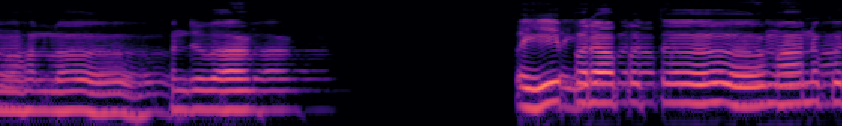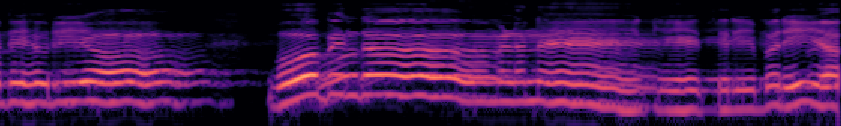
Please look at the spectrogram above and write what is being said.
ਮਹੱਲਾ ਪੰਜਵਾ। ਭਈ ਪ੍ਰਾਪਤ ਮਾਨਕ ਦੇਹੁਰੀਆ, ਗੋਬਿੰਦ ਮਿਲਨੇ ਕੇ ਤੇਰੀ ਬਰੀਆ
